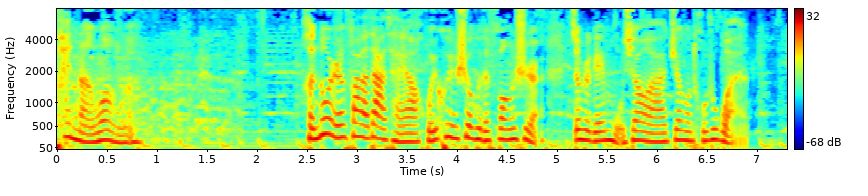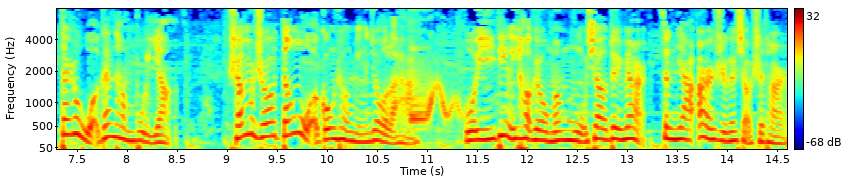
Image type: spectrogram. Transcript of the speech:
太难忘了。很多人发了大财啊，回馈社会的方式就是给母校啊捐个图书馆，但是我跟他们不一样。什么时候等我功成名就了哈，我一定要给我们母校对面增加二十个小吃摊儿。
